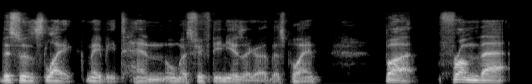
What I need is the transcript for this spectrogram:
this was like maybe 10, almost 15 years ago at this point. But from that,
